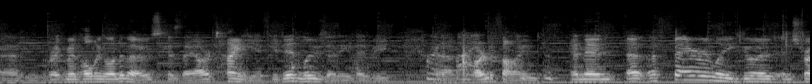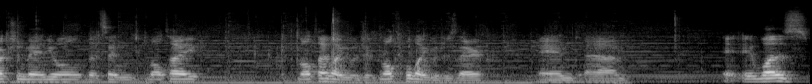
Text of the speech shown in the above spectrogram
Uh, recommend holding on to those because they are tiny. If you did lose any, they'd be hard, uh, to, find. hard to find. and then a, a, fairly good instruction manual that's in multi multi languages, multiple languages there, and um, it, it was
